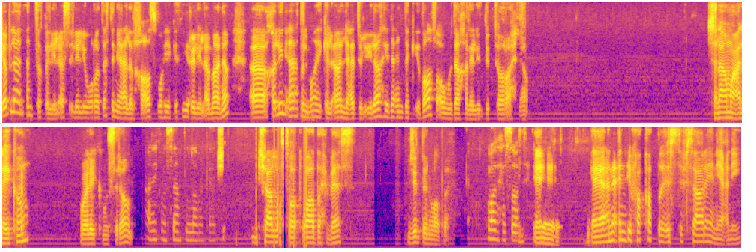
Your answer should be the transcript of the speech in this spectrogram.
قبل أن أنتقل للأسئلة اللي وردتني على الخاص وهي كثيرة للأمانة. آه، خليني أعطي المايك الآن لعبد الإله إذا عندك إضافة أو مداخلة للدكتورة أحلام السلام عليكم. وعليكم السلام. عليكم السلام ورحمة الله وبركاته. إن شاء الله الصوت واضح بس. جدا واضح. واضح الصوت. إيه إيه أنا عندي فقط استفسارين يعني.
